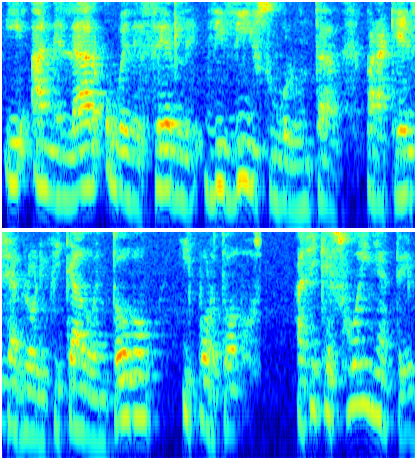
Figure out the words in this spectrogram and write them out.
y anhelar obedecerle, vivir su voluntad, para que Él sea glorificado en todo y por todos. Así que sueñate,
